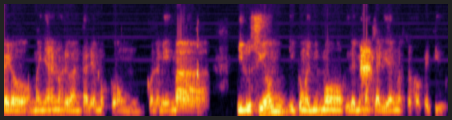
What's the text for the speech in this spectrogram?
pero mañana nos levantaremos con, con la misma ilusión y con el mismo y la misma claridad en nuestros objetivos.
